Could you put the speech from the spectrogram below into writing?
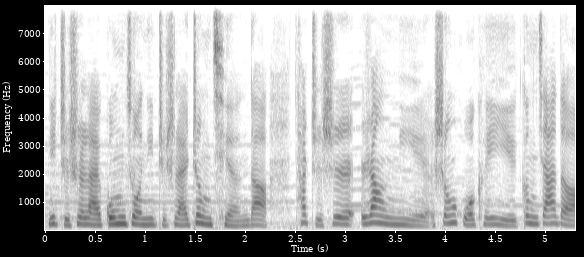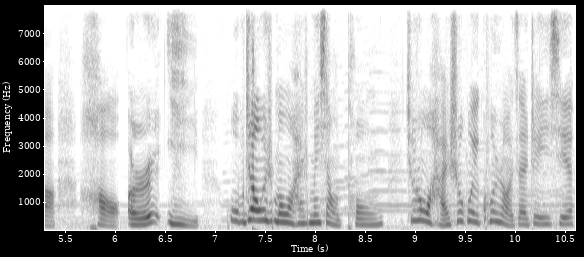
你只是来工作，你只是来挣钱的，它只是让你生活可以更加的好而已。我不知道为什么我还是没想通，就是我还是会困扰在这一些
